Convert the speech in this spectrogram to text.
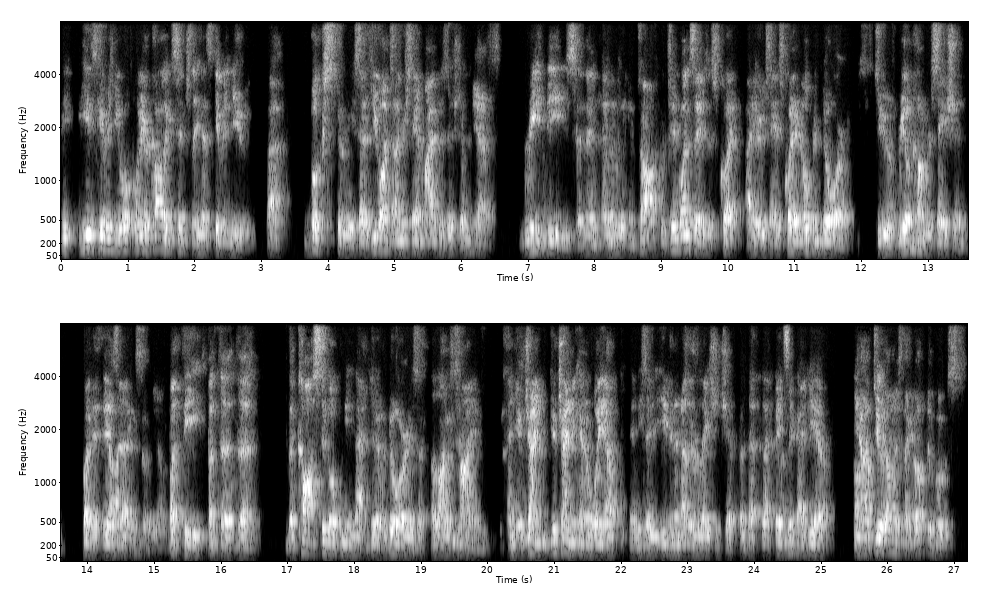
He, he's given you, one of your colleagues essentially has given you uh, books to read. Said, if you want to understand my position, yes, read these, and then and then we can talk. Which in one sense is quite, I hear you saying, it's quite an open door to real conversation. But it is, yeah, so, yeah. but the but the the the cost of opening that door is a, a lot of time and you're trying you're trying to kind of weigh up and you said even another relationship but that that basic I mean, idea you know, to be honest i got the books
